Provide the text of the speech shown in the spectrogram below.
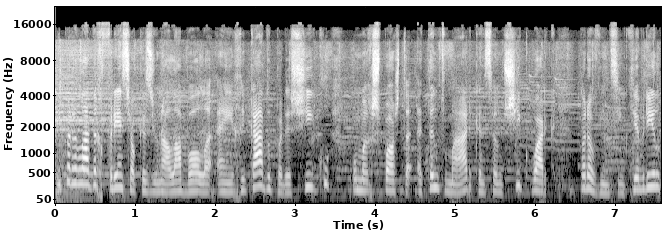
E para lá da referência ocasional à bola em Recado para Chico, uma resposta a Tanto Mar, canção de Chico Buarque para o 25 de Abril,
